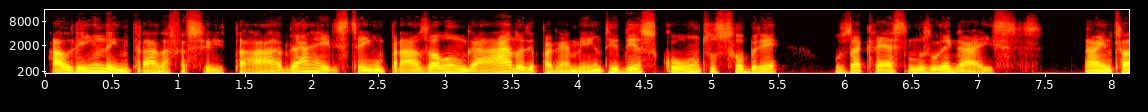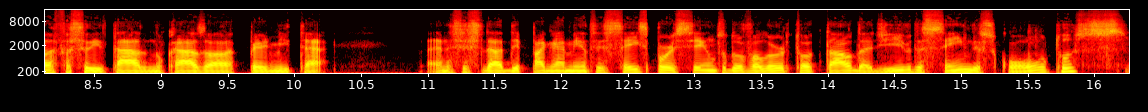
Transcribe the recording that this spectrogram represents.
além da entrada facilitada, eles têm um prazo alongado de pagamento e descontos sobre os acréscimos legais. A entrada facilitada, no caso, ela permite a necessidade de pagamento de 6% do valor total da dívida, sem descontos.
